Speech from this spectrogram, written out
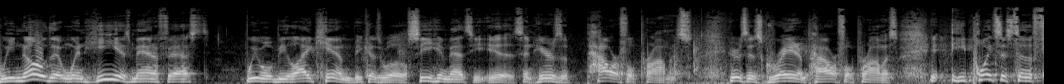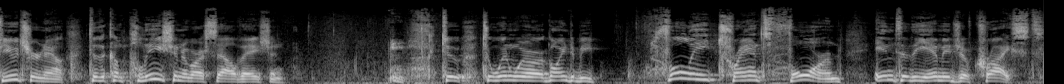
We know that when he is manifest, we will be like him because we'll see him as he is. And here's a powerful promise. Here's this great and powerful promise. He points us to the future now, to the completion of our salvation, to, to when we are going to be fully transformed into the image of Christ.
